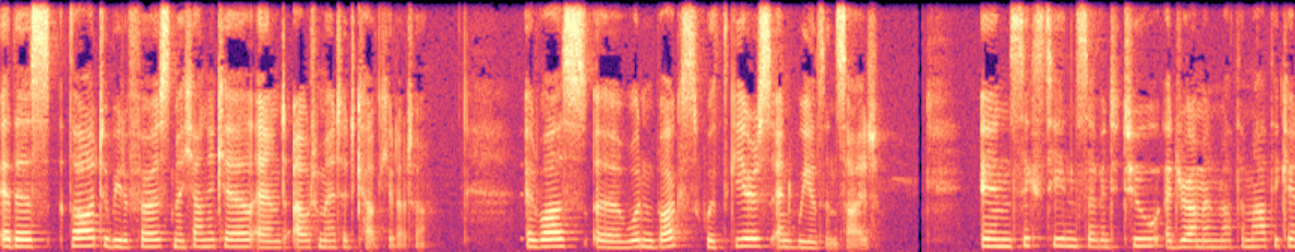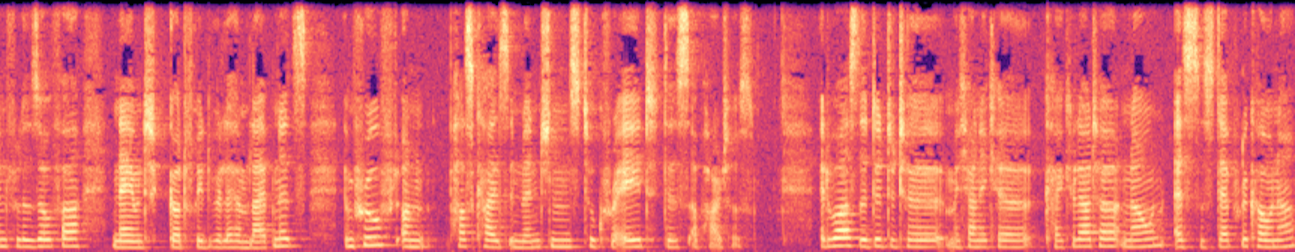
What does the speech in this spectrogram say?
It is thought to be the first mechanical and automated calculator. It was a wooden box with gears and wheels inside. In 1672, a German mathematician philosopher named Gottfried Wilhelm Leibniz improved on Pascal's inventions to create this apparatus. It was the digital mechanical calculator known as the step reckoner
